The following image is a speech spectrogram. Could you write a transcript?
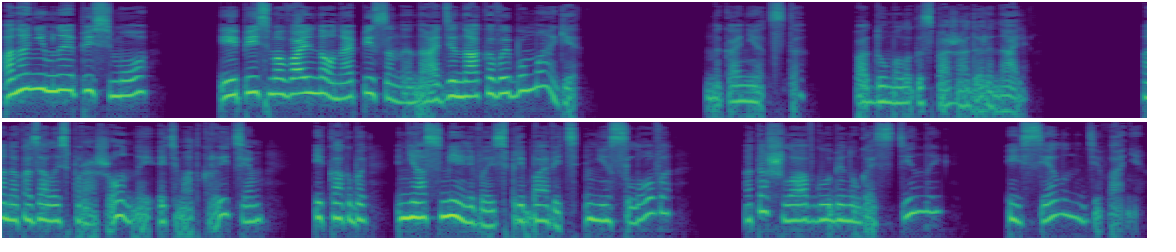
Анонимное письмо и письма Вально написаны на одинаковой бумаге. Наконец-то, подумала госпожа Дереналь. Она казалась пораженной этим открытием и как бы не осмеливаясь прибавить ни слова, отошла в глубину гостиной и села на диване.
